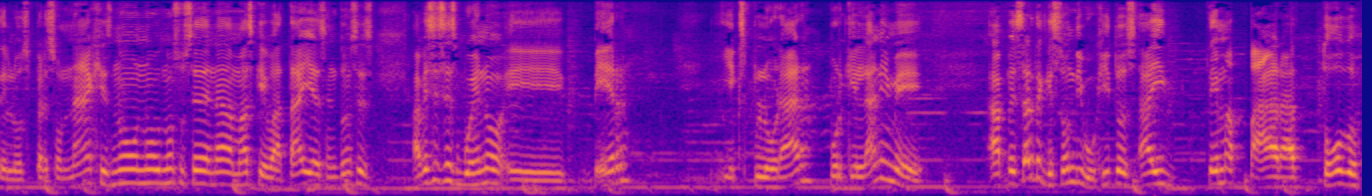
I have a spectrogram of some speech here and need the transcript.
de los personajes, no, no, no sucede nada más que batallas. Entonces, a veces es bueno eh, ver y explorar, porque el anime, a pesar de que son dibujitos, hay tema para todo,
